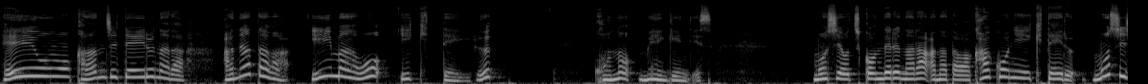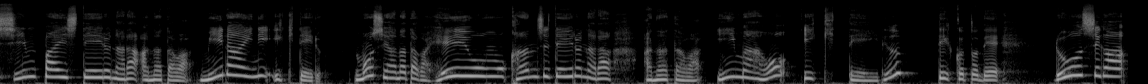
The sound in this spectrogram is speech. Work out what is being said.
平穏を感じているならあなたは今を生きている。この名言です。もし落ち込んでるならあなたは過去に生きている。もし心配しているならあなたは未来に生きている。もしあなたが平穏を感じているならあなたは今を生きている。っていうことで老子が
